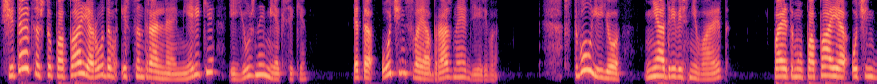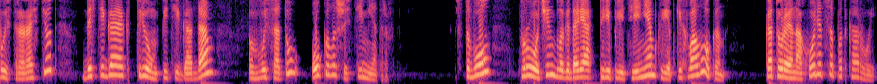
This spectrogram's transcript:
Считается, что папайя родом из Центральной Америки и Южной Мексики. Это очень своеобразное дерево. Ствол ее не одревесневает, поэтому папайя очень быстро растет, достигая к 3-5 годам в высоту около 6 метров. Ствол прочен благодаря переплетениям крепких волокон, которые находятся под корой.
